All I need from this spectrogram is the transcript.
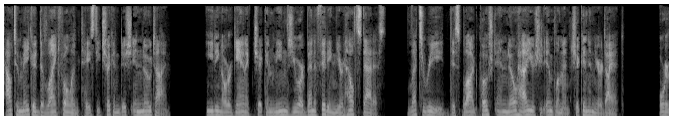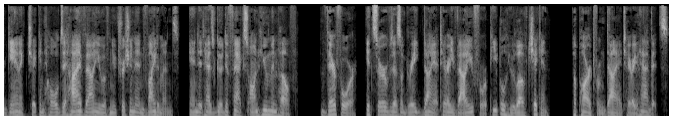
How to make a delightful and tasty chicken dish in no time. Eating organic chicken means you are benefiting your health status. Let's read this blog post and know how you should implement chicken in your diet. Organic chicken holds a high value of nutrition and vitamins, and it has good effects on human health. Therefore, it serves as a great dietary value for people who love chicken. Apart from dietary habits,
